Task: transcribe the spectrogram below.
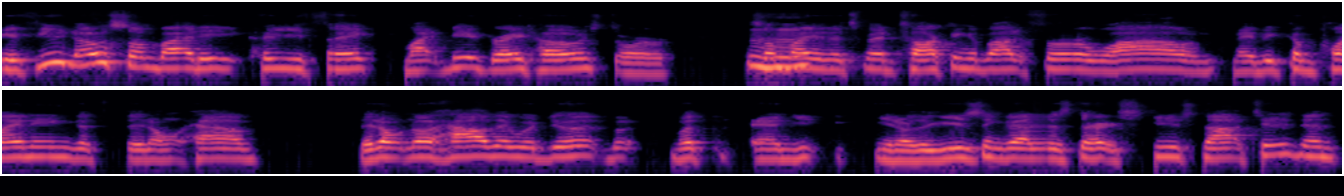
if you know somebody who you think might be a great host or mm-hmm. somebody mm-hmm. that's been talking about it for a while and maybe complaining that they don't have they don't know how they would do it but but and you you know they're using that as their excuse not to then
